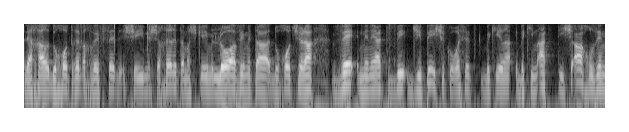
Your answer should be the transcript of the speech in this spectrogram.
לאחר דוחות רווח והפסד שהיא משחררת. המשקיעים לא אוהבים את הדוחות שלה, ומניית GP שקורסת בכמעט תשעה אחוזים,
